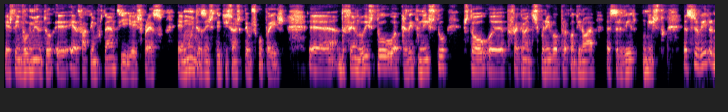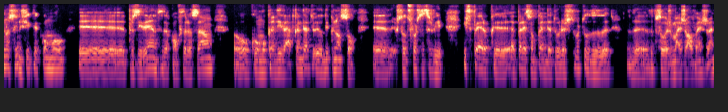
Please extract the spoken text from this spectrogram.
Este envolvimento eh, é de facto importante e é expresso em muitas instituições que temos pelo país. Eh, defendo isto, acredito nisto, estou eh, perfeitamente disponível para continuar a servir nisto. A servir não significa como presidente da Confederação ou como candidato. Candidato eu digo que não sou, estou disposto a servir. E espero que apareçam candidaturas, sobretudo de, de, de pessoas mais jovens, é?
